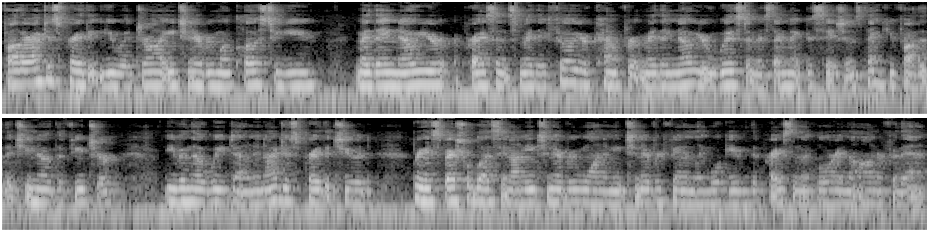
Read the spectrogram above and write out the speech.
Father, I just pray that you would draw each and every one close to you. May they know your presence. May they feel your comfort. May they know your wisdom as they make decisions. Thank you, Father, that you know the future, even though we don't. And I just pray that you would bring a special blessing on each and every one and each and every family. We'll give you the praise and the glory and the honor for that.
